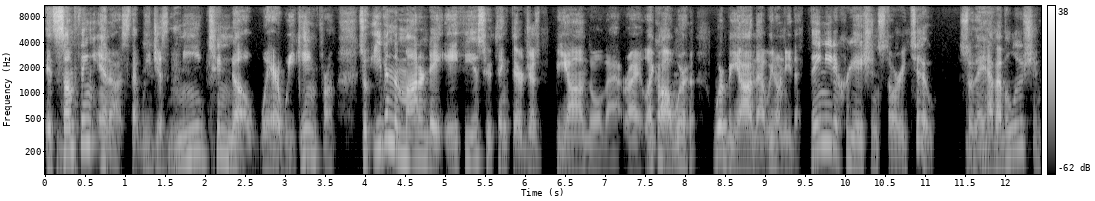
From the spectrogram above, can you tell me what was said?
It's Mhm. something in us that we just need to know where we came from. So even the modern day atheists who think they're just beyond all that right? Like oh we're we're beyond that. We don't need that. They need a creation story too so they Mhm. have evolution.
